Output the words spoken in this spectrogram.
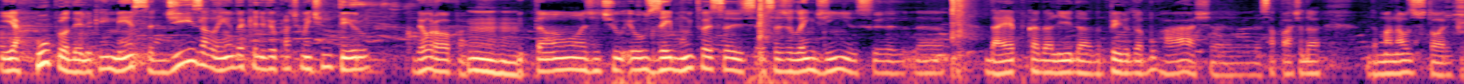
e a cúpula dele, que é imensa, diz a lenda que ele veio praticamente inteiro da Europa. Uhum. Então a gente, eu usei muito essas, essas lendinhas é, da, da, época dali, da, do período da borracha, essa parte da, da Manaus histórica.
